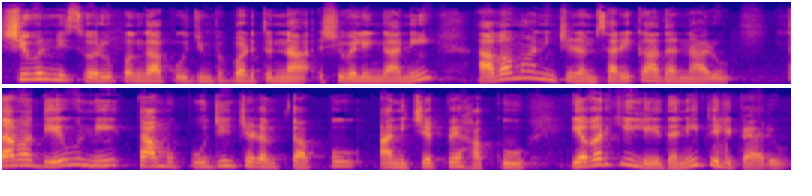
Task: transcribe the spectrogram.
శివుణ్ణి స్వరూపంగా పూజింపబడుతున్న శివలింగాన్ని అవమానించడం సరికాదన్నారు. తమ దేవుణ్ణి తాము పూజించడం తప్పు అని చెప్పే హక్కు ఎవరికీ లేదని తెలిపారు.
